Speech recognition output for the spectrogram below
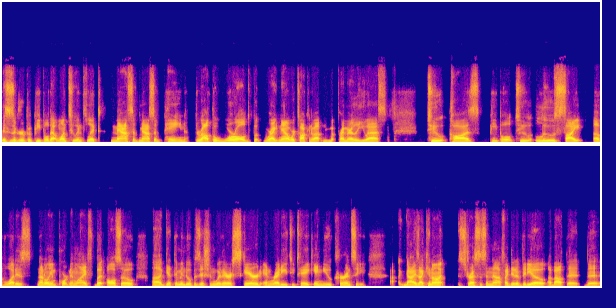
this is a group of people that want to inflict massive, massive pain throughout the world. But right now, we're talking about primarily US to cause people to lose sight of what is not only important in life, but also uh, get them into a position where they're scared and ready to take a new currency. Uh, guys, I cannot stress this enough. I did a video about the the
